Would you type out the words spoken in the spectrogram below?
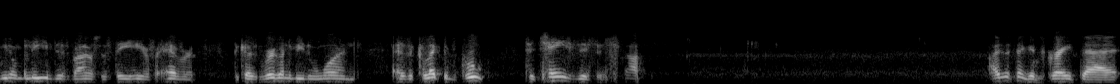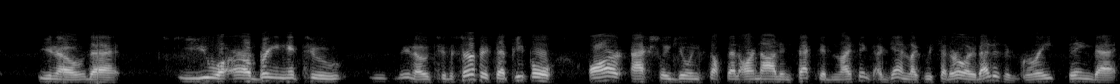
we don't believe this virus will stay here forever. Because we're going to be the ones as a collective group to change this and stop. it. I just think it's great that you know that you are bringing it to you know to the surface that people are actually doing stuff that are not infected, and I think again, like we said earlier, that is a great thing that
